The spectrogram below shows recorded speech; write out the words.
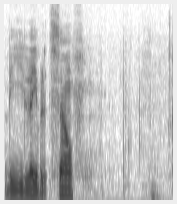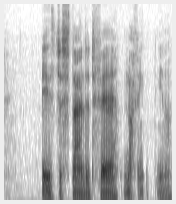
The label itself is just standard fare, nothing, you know,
